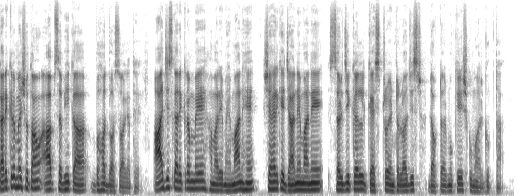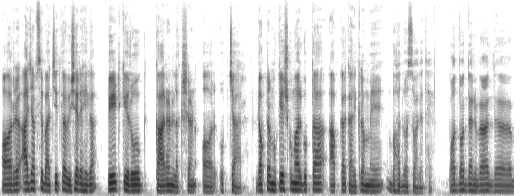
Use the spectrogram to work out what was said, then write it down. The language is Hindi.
कार्यक्रम में श्रोताओं, आप सभी का बहुत बहुत स्वागत है। आज इस कार्यक्रम में हमारे मेहमान हैं, शहर के जाने माने surgical gastroenterologist doctor Mukesh Kumar Gupta. और आज आपसे बातचीत का विषय रहेगा, पेट के रोग, कारण, लक्षण और उपचार। डॉक्टर मुकेश कुमार गुप्ता, आपका कार्यक्रम में बहुत बहुत स्वागत है। बहुत बहुत धन्यवाद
